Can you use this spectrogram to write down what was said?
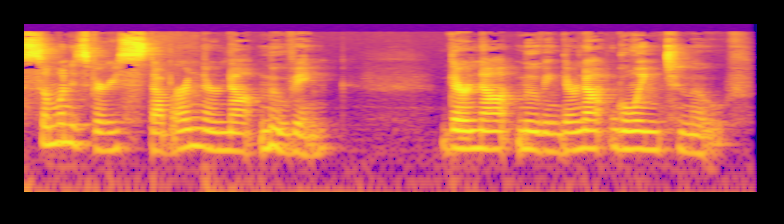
Someone is very stubborn. They're not moving. They're not moving. They're not going to move.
